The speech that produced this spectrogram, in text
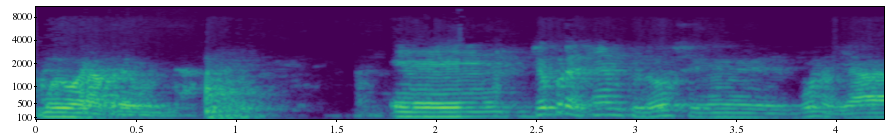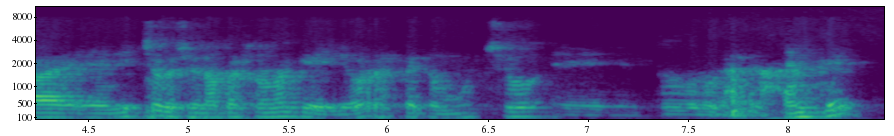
Muy buena pregunta. Eh, yo, por ejemplo, bueno, ya he dicho que soy una persona que yo respeto mucho eh, todo lo que hace la gente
